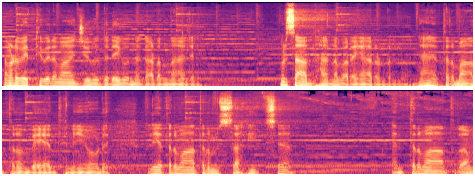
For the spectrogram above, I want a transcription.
നമ്മുടെ വ്യക്തിപരമായ ജീവിതത്തിലേക്ക് ഒന്ന് കടന്നാൽ നമ്മൾ സാധാരണ പറയാറുണ്ടല്ലോ ഞാൻ എത്രമാത്രം വേദനയോട് അല്ലെങ്കിൽ എത്രമാത്രം സഹിച്ച എത്രമാത്രം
